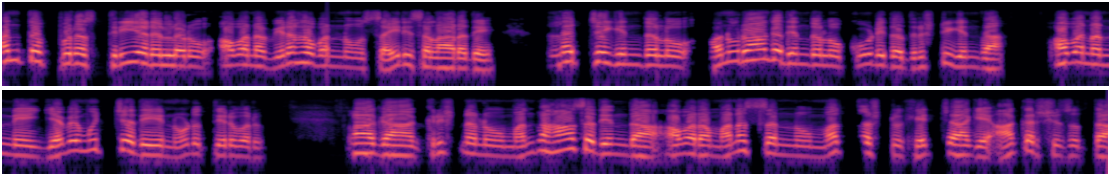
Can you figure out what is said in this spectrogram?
ಅಂತಃಪುರ ಸ್ತ್ರೀಯರೆಲ್ಲರೂ ಅವನ ವಿರಹವನ್ನು ಸೈರಿಸಲಾರದೆ ಲಜ್ಜೆಯಿಂದಲೂ ಅನುರಾಗದಿಂದಲೂ ಕೂಡಿದ ದೃಷ್ಟಿಯಿಂದ ಅವನನ್ನೇ ಎವೆ ಮುಚ್ಚದೆ ನೋಡುತ್ತಿರುವರು. ಆಗ ಕೃಷ್ಣನು ಮಂದಹಾಸದಿಂದ ಅವರ ಮನಸ್ಸನ್ನು ಮತ್ತಷ್ಟು ಹೆಚ್ಚಾಗಿ ಆಕರ್ಷಿಸುತ್ತಾ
